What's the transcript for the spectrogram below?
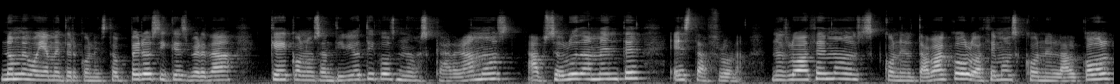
No me voy a meter con esto, pero sí que es verdad que con los antibióticos nos cargamos absolutamente esta flora. Nos lo hacemos con el tabaco, lo hacemos con el alcohol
